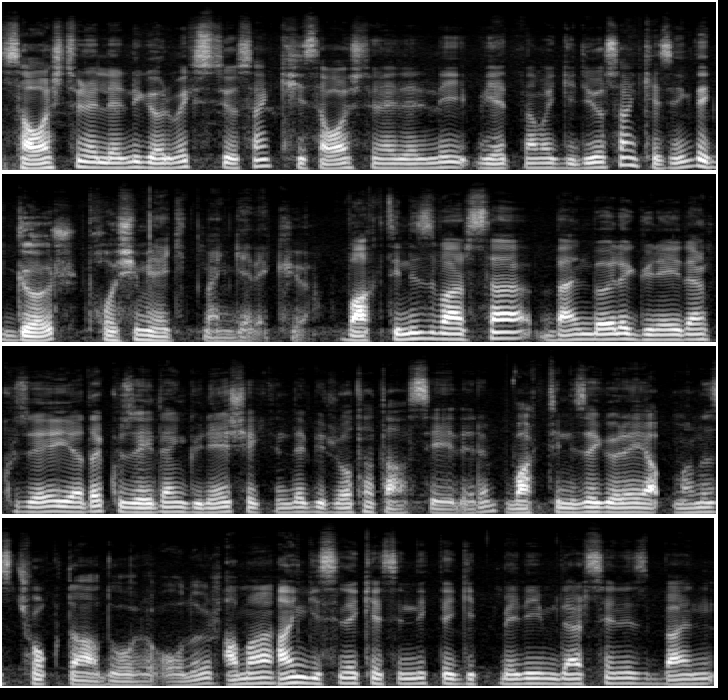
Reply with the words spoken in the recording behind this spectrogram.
Savaş tünellerini görmek istiyorsan ki savaş tünellerini Vietnam'a gidiyorsan kesinlikle gör. Ho Chi Minh'e gitmen gerekiyor. Vaktiniz varsa ben böyle güneyden kuzeye ya da kuzeyden güneye şeklinde bir rota tavsiye ederim. Vaktinize göre yapmanız çok daha doğru olur. Ama hangisine kesinlikle gitmeliyim derseniz ben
